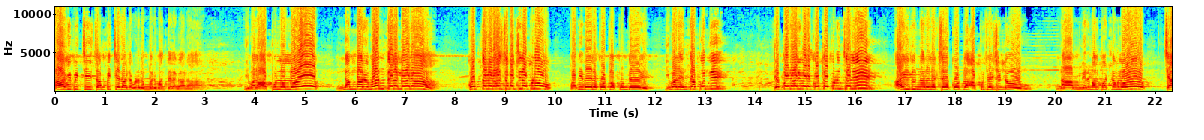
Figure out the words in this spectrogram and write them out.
తాగి పిచ్చి చంపించే దాంట్లో కూడా నంబర్ వన్ తెలంగాణ. ఇవాళ అప్పులలో నంబర్ వన్ తెలంగాణ. కొత్తగా రాష్ట్రం వచ్చినప్పుడు పదివేల కోట్ల అప్పు ఉండే. ఇవాళ ఎంత అప్పు ఉంది? డెబ్బై నాలుగు వేల కోట్ల అప్పు నుంచాలి ఐదున్నర లక్షల కోట్ల అప్పు చేసిండు. నా నిర్మల్ పట్టణంలో చా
